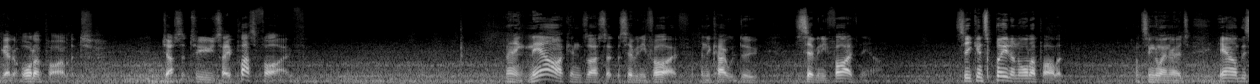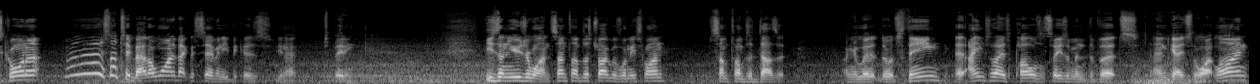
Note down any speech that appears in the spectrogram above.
Go to autopilot. Adjust it to, say, plus 5. Bang. Now I can adjust it to 75, and the car would do 75 now. So you can speed on autopilot on single lane roads. Now this corner, eh, it's not too bad. I'll wind it back to 70 because, you know, speeding. Here's an unusual one. Sometimes it struggles on this one, sometimes it does it. I'm going to let it do its thing. It aims for those poles, it sees them and diverts and goes to the white line.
